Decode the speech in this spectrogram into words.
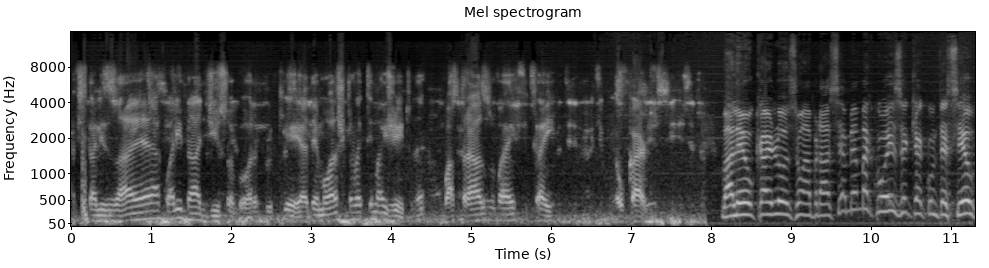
a fiscalizar é a qualidade disso agora, porque a demora acho que não vai ter mais jeito, né? O atraso vai ficar aí. É o Carlos. Valeu, Carlos, um abraço. É a mesma coisa que aconteceu,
